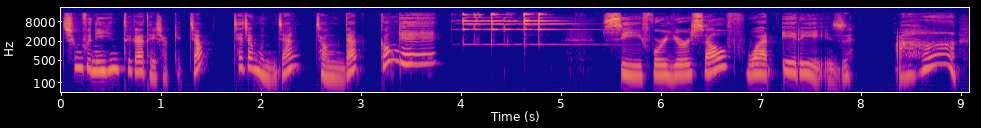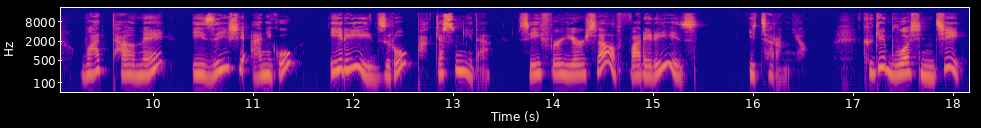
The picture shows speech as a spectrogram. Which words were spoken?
충분히 힌트가 되셨겠죠? 최종 문장 정답 공개! See for yourself what it is. 아하, what 다음에 is it이 아니고 it is로 바뀌었습니다. See for yourself what it is. 이처럼요. 그게 무엇인지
